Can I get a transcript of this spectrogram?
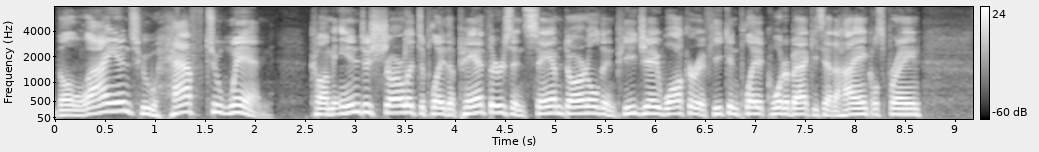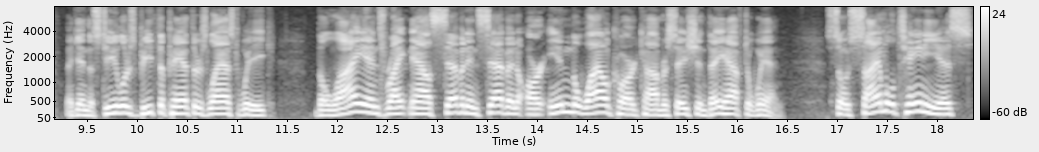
The Lions, who have to win, come into Charlotte to play the Panthers and Sam Darnold and PJ Walker if he can play at quarterback. He's had a high ankle sprain. Again, the Steelers beat the Panthers last week. The Lions right now 7 and 7 are in the wild card conversation. They have to win. So simultaneous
